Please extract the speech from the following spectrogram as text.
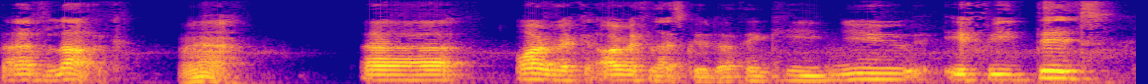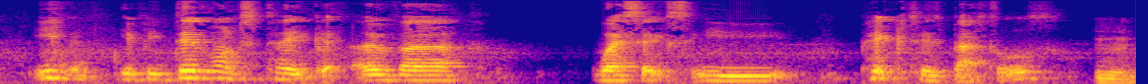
bad luck. Yeah, Uh, I reckon. I reckon that's good. I think he knew if he did, even if he did want to take over Wessex, he picked his battles. Mm.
